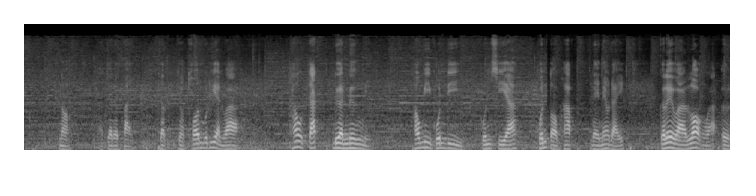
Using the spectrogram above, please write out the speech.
12เนาะอาจจะได้ไปจะจะท้อนบทเรียนว่าเฮาจัดเดือนหนึ่งนี่เฮามีผลดีผลเสียผลตอบรับในแนวใดก็เลยว่าลองว่า เออ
